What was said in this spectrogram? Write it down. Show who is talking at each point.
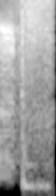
Speaker 1: Us.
